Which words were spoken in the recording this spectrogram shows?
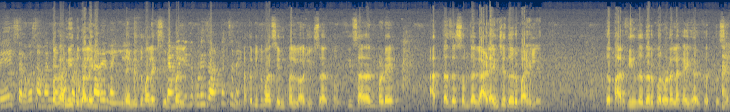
ते बघा, सर्वसामान्यांना मी तुम्हाला परवडणारे नाहीये मी एक जातच नाही. आता मी तुम्हाला सिंपल लॉजिक सांगतो की साधारणपणे आत्ता जर समजा गाड्यांचे दर पाहिलेत तर पार्किंगचा दर परवडायला काही हरकत नसेल.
